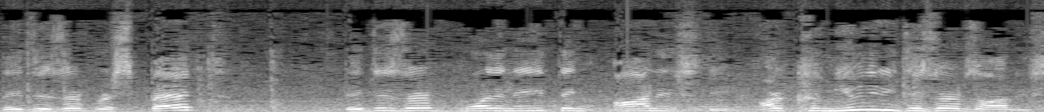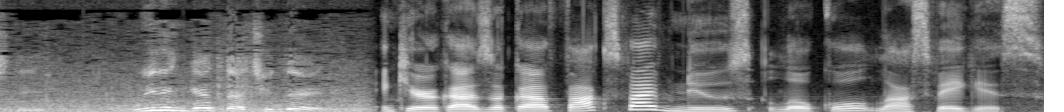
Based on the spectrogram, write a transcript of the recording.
they deserve respect, they deserve more than anything honesty. Our community deserves honesty. We didn't get that today. In Kira Kazuka, Fox 5 News, local Las Vegas.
